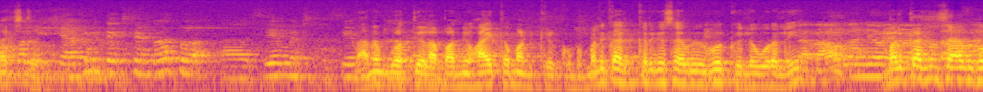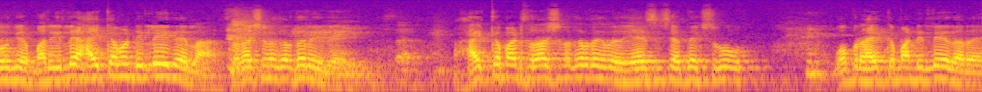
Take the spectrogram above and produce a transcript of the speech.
ನೆಕ್ಸ್ಟ್ ನನಗೆ ಗೊತ್ತಿಲ್ಲಪ್ಪ ನೀವು ಹೈಕಮಾಂಡ್ ಕೇಳ್ಕೊಂಡು. ಮಲ್ಲಿಕಾರ್ಜುನ ಖರ್ಗೆ ಸಾಹೇಬ್ರು ಇರಬೇಕು ಇಲ್ಲ ಊರಲ್ಲಿ. ಮಲ್ಲಿಕಾರ್ಜುನ ಸಾಹೇಬ್ರಿಗೆ ಹೋಗಿ ಮರಿ ಇಲ್ಲೇ ಹೈಕಮಾಂಡ್ ಇಲ್ಲೇ ಇದೆ ಅಲ್ಲ ಸದಾಶಿವನಗರದಲ್ಲೇ ಇದೆ. ಹೈಕಮಾಂಡ್ ಸದಾಶಿವನಗರದಾಗ ಎ ಐ ಸಿ ಸಿ ಅಧ್ಯಕ್ಷರು ಒಬ್ಬರು ಹೈಕಮಾಂಡ್ ಇಲ್ಲೇ ಇದ್ದಾರೆ.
